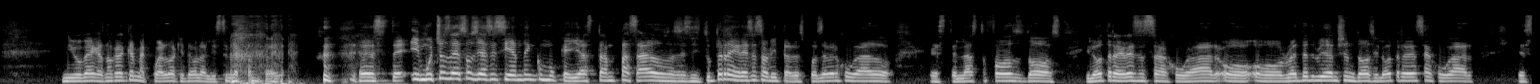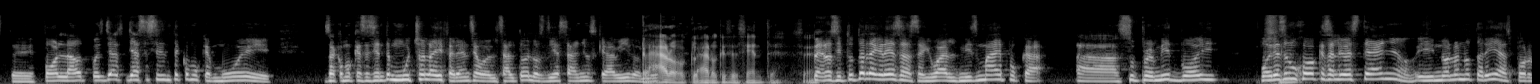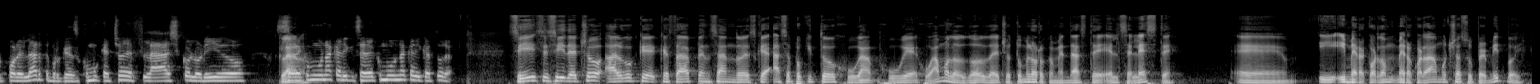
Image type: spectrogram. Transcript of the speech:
New Vegas, no creo que me acuerdo, aquí tengo la lista en la pantalla. este, y muchos de esos ya se sienten como que ya están pasados, o sea, si tú te regresas ahorita después de haber jugado este, Last of Us 2 y luego te regresas a jugar, o, o Red Dead Redemption 2 y luego te regresas a jugar este, Fallout, pues ya, ya se siente como que muy o sea, como que se siente mucho la diferencia o el salto de los 10 años que ha habido. Claro, claro que se siente. Pero si tú te regresas igual, misma época, a Super Meat Boy, podría ser un juego que salió este año y no lo notarías por, por el arte, porque es como que hecho de flash, colorido. Se, ve como una se ve como una caricatura. Sí, sí, sí. De hecho, algo que, estaba pensando es que hace poquito jugué, jugamos los dos. De hecho, tú me lo recomendaste, el Celeste. Eh, y, y, me recordó, me recordaba mucho a Super Meat Boy.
